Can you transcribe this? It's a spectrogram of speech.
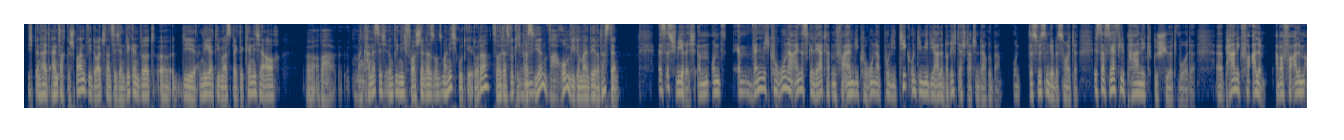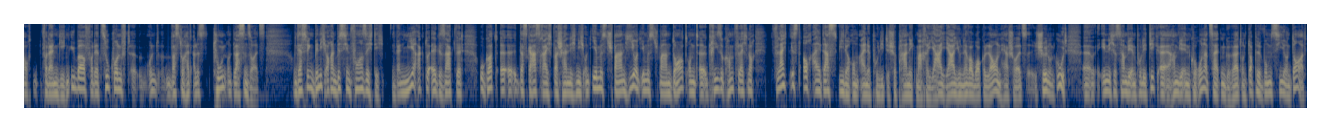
Ich bin halt einfach gespannt, wie Deutschland sich entwickeln wird. Die negativen Aspekte kenne ich ja auch. Aber man kann es sich irgendwie nicht vorstellen, dass es uns mal nicht gut geht, oder? Soll das wirklich passieren? Warum? Wie gemein wäre das denn? Es ist schwierig. ähm, Und ähm, wenn mich Corona eines gelehrt hat und vor allem die Corona-Politik und die mediale Berichterstattung darüber, und das wissen wir bis heute, ist, dass sehr viel Panik geschürt wurde. Äh, Panik vor allem, aber vor allem auch vor deinem Gegenüber, vor der Zukunft äh, und was du halt alles tun und lassen sollst. Und deswegen bin ich auch ein bisschen vorsichtig, wenn mir aktuell gesagt wird, oh Gott, äh, äh, das Gas reicht wahrscheinlich nicht und ihr müsst sparen hier und ihr müsst sparen dort und äh, Krise kommt vielleicht noch. Vielleicht ist auch all das wiederum eine politische Panikmache. Ja, ja, you never walk alone, Herr Scholz, äh, schön und gut. Äh, Ähnliches haben wir in Politik, äh, haben wir in Corona-Zeiten gehört und Doppelwumms hier und dort.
